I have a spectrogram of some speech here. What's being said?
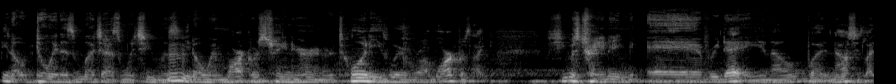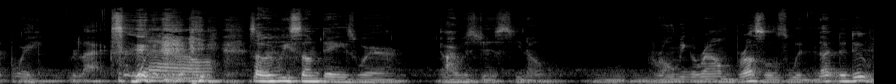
you know doing as much as when she was, Mhm. you know, when Mark was training her in her twenties, where Mark was like, she was training every day, you know. But now she's like, boy, relax. Wow. so it'd be some days where I was just, you know, roaming around Brussels with nothing to do,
